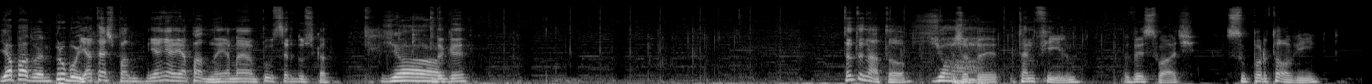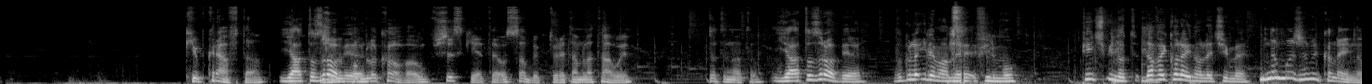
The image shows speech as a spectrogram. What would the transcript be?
ja padłem, próbuj. Ja też pan. Ja nie, ja padnę, ja miałem pół serduszka. Ja. Dygy. Co ty na to, żeby ten film wysłać supportowi CubeCrafta, Ja to żeby zrobię. poblokował wszystkie te osoby, które tam latały? Co ty na to? Ja to zrobię. W ogóle ile mamy filmu? 5 minut, dawaj kolejną lecimy. No możemy kolejną.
